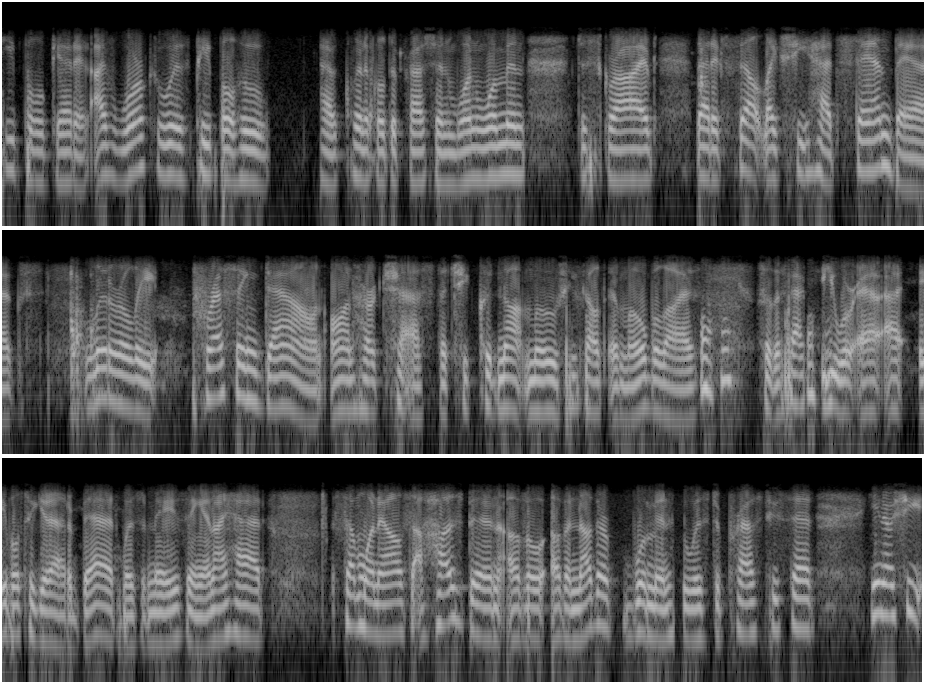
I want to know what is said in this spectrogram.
people get it. I've worked with people who have clinical depression. One woman described that it felt like she had sandbags literally pressing down on her chest that she could not move. She felt immobilized. Uh-huh. So the fact uh-huh. that you were a- a- able to get out of bed was amazing. And I had someone else, a husband of a, of another woman who was depressed, who said, you know, she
